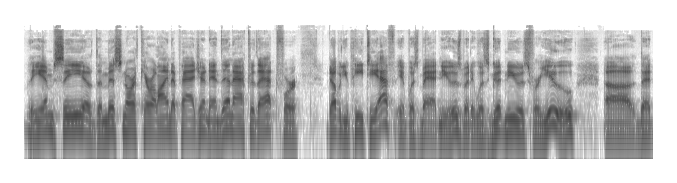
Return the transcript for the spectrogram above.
the MC of the Miss North Carolina pageant, and then after that, for WPTF, it was bad news, but it was good news for you uh, that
